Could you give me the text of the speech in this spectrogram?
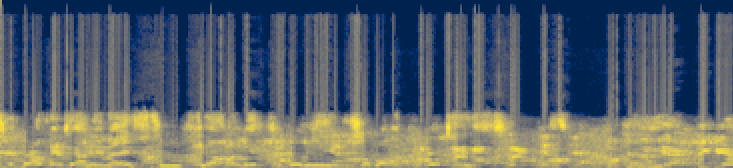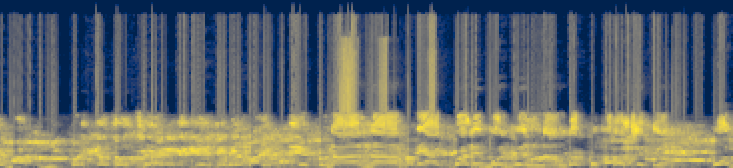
সেটা আমি জানি না এসছে। আমার নেত্রী বলে সভানেত্রী বলছে একদিকে মাধ্যমিক না না আপনি একবারে বলবেন না আমরা খুব সচেতন। কোন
